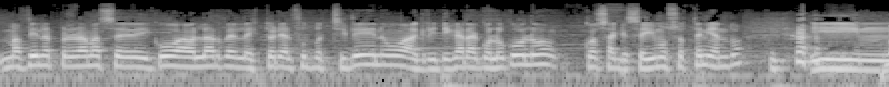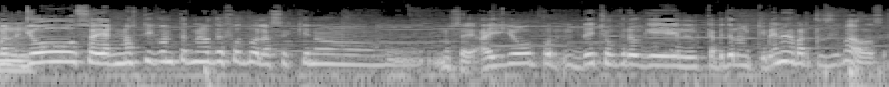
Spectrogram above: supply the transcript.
más bien el programa se dedicó a hablar de la historia del fútbol chileno, a criticar a Colo Colo, cosa que seguimos sosteniendo. Y, mm, Bueno, yo soy agnóstico en términos de fútbol, así es que no. No sé, ahí yo, de hecho, creo que el capítulo en el que menos he participado. o sea.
